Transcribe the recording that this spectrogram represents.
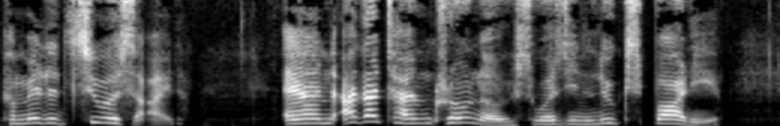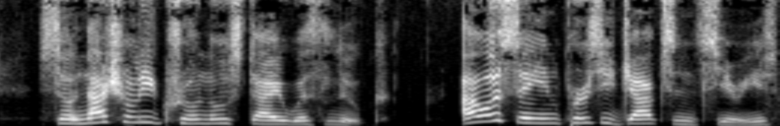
committed suicide. And at that time, Kronos was in Luke's body. So naturally, Kronos died with Luke. I would say in Percy Jackson's series,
